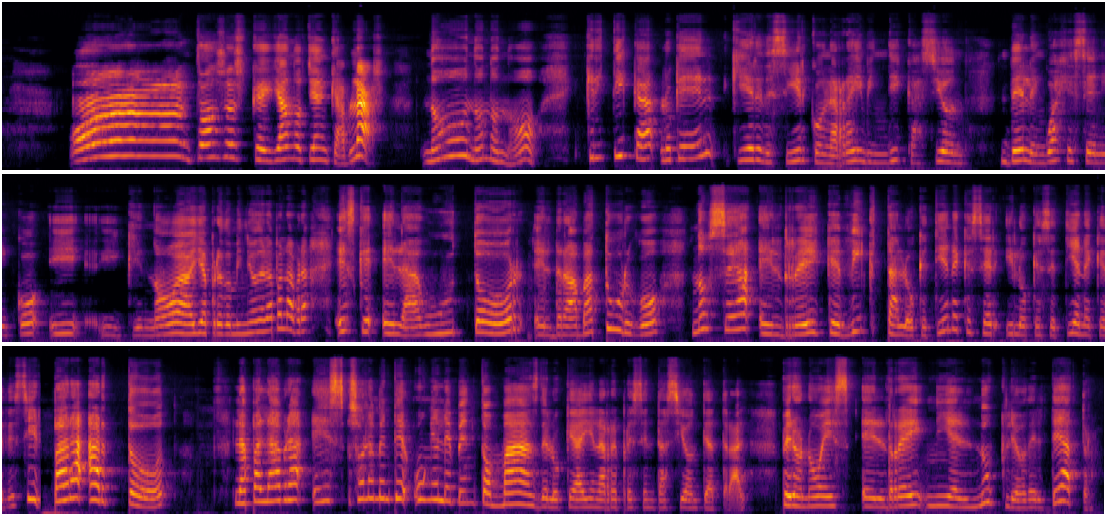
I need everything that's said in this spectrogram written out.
Ah, entonces que ya no tienen que hablar. No, no, no, no. Critica lo que él quiere decir con la reivindicación del lenguaje escénico y, y, que no haya predominio de la palabra es que el autor, el dramaturgo, no sea el rey que dicta lo que tiene que ser y lo que se tiene que decir. Para Artaud, la palabra es solamente un elemento más de lo que hay en la representación teatral, pero no es el rey ni el núcleo del teatro.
